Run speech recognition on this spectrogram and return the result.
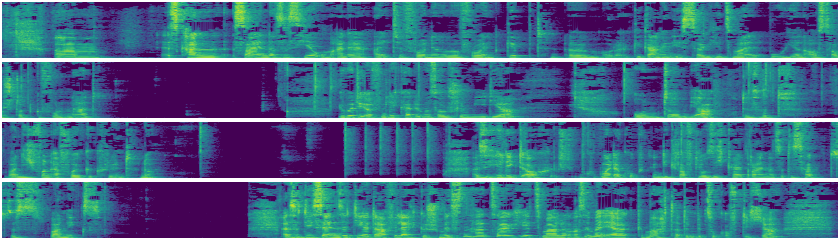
Ähm, es kann sein, dass es hier um eine alte Freundin oder Freund gibt ähm, oder gegangen ist, sage ich jetzt mal, wo hier ein Austausch stattgefunden hat. Über die Öffentlichkeit, über Social Media. Und ähm, ja, das hat, war nicht von Erfolg gekrönt. Ne? Also hier liegt auch, guck mal, der guckt in die Kraftlosigkeit rein. Also das hat, das war nichts. Also die Sense, die er da vielleicht geschmissen hat, sage ich jetzt mal, oder was immer er gemacht hat in Bezug auf dich, ja,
